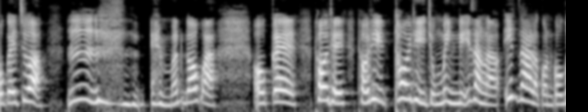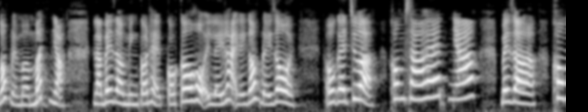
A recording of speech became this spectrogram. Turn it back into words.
Ok chưa? Ừ. em mất gốc à? Ok. Thôi thế thôi thì thôi thì chúng mình nghĩ rằng là ít ra là còn có gốc để mà mất nhở Là bây giờ mình có thể có cơ hội lấy lại cái gốc đấy rồi. Ok chưa? Không sao hết nhá. Bây giờ không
